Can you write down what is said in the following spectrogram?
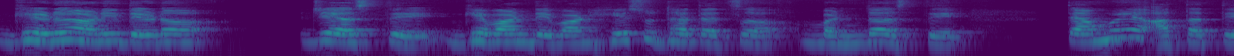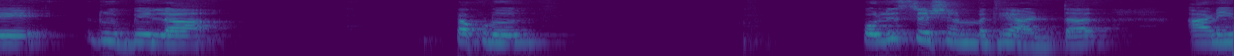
घेणं आणि देणं जे असते घेवाण देवाण हे सुद्धा त्याचं बंद असते. त्यामुळे आता ते रुबीला पकडून पोलीस स्टेशनमध्ये आणतात आणि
